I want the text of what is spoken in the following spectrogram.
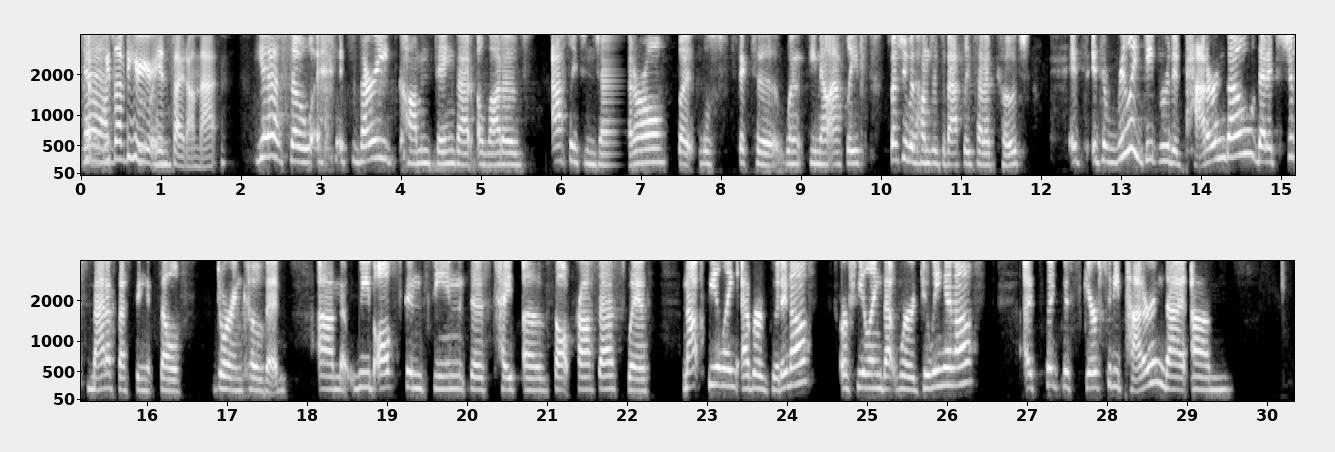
yeah, we'd love to hear your insight on that. Yeah, so it's a very common thing that a lot of athletes in general, but we'll stick to female athletes, especially with hundreds of athletes that I've coached. It's it's a really deep rooted pattern though that it's just manifesting itself during COVID. Um, we've often seen this type of thought process with not feeling ever good enough or feeling that we're doing enough. It's like the scarcity pattern that um,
